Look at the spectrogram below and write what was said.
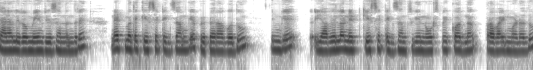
ಚಾನಲ್ ಇರೋ ಮೇನ್ ರೀಸನ್ ಅಂದರೆ ನೆಟ್ ಮತ್ತು ಕೆ ಸೆಟ್ ಎಕ್ಸಾಮ್ಗೆ ಪ್ರಿಪೇರ್ ಆಗೋದು. ನಿಮಗೆ ಯಾವೆಲ್ಲ ನೆಟ್ ಕೆ ಸೆಟ್ ಎಕ್ಸಾಮ್ಸ್ಗೆ ನೋಟ್ಸ್ ಬೇಕೋ ಅದನ್ನ ಪ್ರೊವೈಡ್ ಮಾಡೋದು.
